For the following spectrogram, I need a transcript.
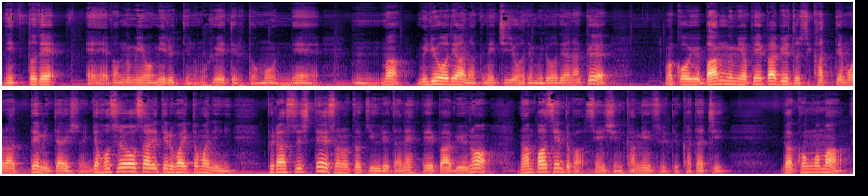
ネットでえー、番組を見るっていうのも増えてると思うんで、うん、まあ無料ではなくね地上波で無料ではなく、まあ、こういう番組をペーパービューとして買ってもらって見たい人にで保証されてるファイトマネーにプラスしてその時売れたねペーパービューの何パーセントか選手に還元するっていう形が今後、まあ、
